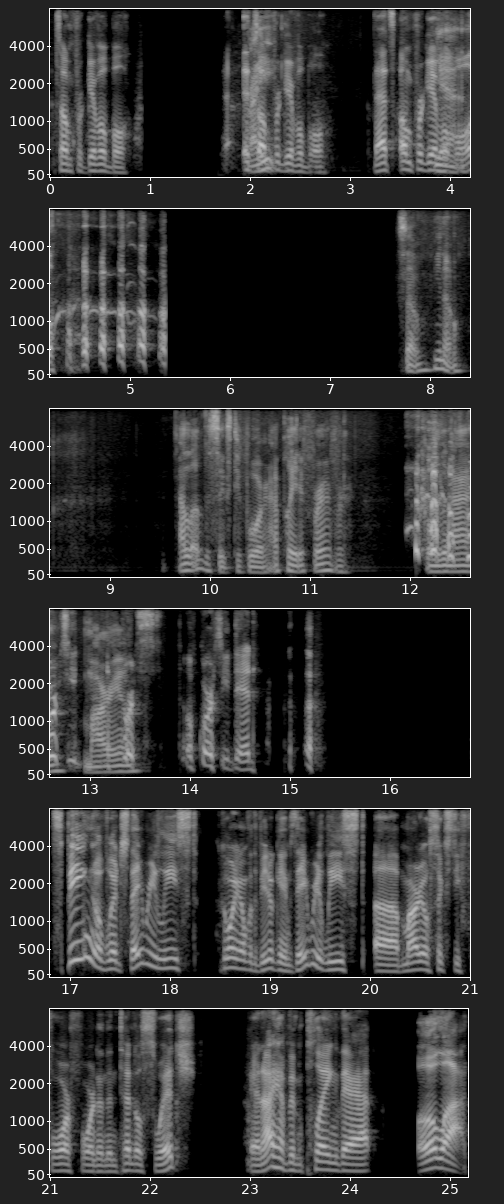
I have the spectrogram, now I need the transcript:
it's unforgivable. It's Right? unforgivable. That's unforgivable. So, you know, I love the 64. I played it forever. of GoldenEye, course you Mario. Of course, of course he did. Speaking of which, they released going on with the video games. They released uh, Mario 64 for the Nintendo Switch, and I have been playing that a lot.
